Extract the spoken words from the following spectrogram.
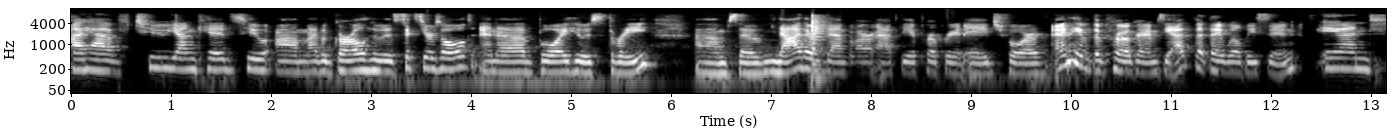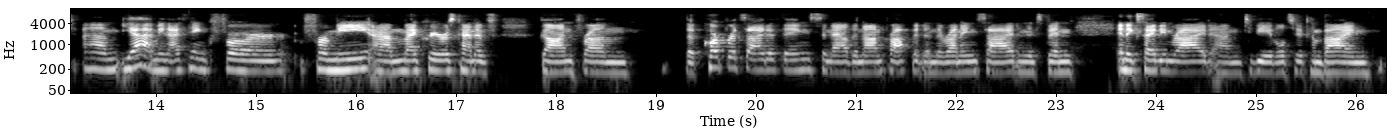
I have two young kids who um, I have a girl who is six years old and a boy who is three. Um, so neither of them are at the appropriate age for any of the programs yet, but they will be soon. And um, yeah, I mean, I think for for me, um, my career has kind of gone from the corporate side of things to now the nonprofit and the running side, and it's been an exciting ride um, to be able to combine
